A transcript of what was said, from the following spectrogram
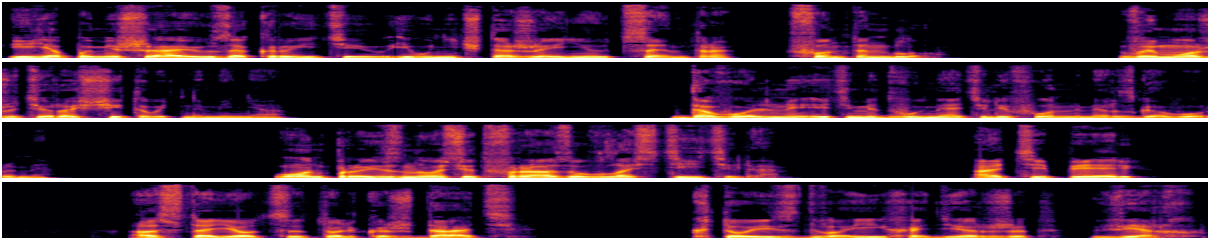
и я помешаю закрытию и уничтожению центра Фонтенбло. Вы можете рассчитывать на меня. Довольный этими двумя телефонными разговорами, он произносит фразу властителя. А теперь остается только ждать, кто из двоих одержит верх.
